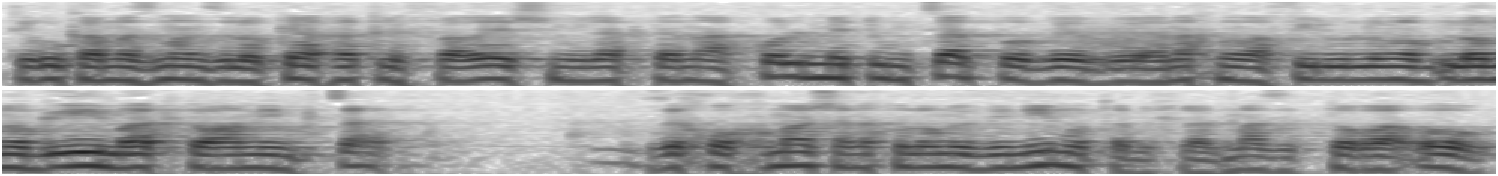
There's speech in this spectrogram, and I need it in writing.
תראו כמה זמן זה לוקח רק לפרש מילה קטנה, הכל מתומצת פה ואנחנו אפילו לא, לא נוגעים, רק תואמים קצת. זה חוכמה שאנחנו לא מבינים אותה בכלל, מה זה תורה אור.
